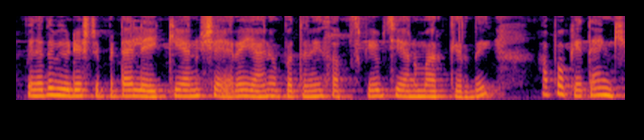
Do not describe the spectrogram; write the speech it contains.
അപ്പോൾ ഇന്നത്തെ വീഡിയോ ഇഷ്ടപ്പെട്ടാൽ ലൈക്ക് ചെയ്യാനും ഷെയർ ചെയ്യാനും ഒപ്പം തന്നെ സബ്സ്ക്രൈബ് ചെയ്യാനും മറക്കരുത്. അപ്പോൾ ഓക്കെ താങ്ക്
